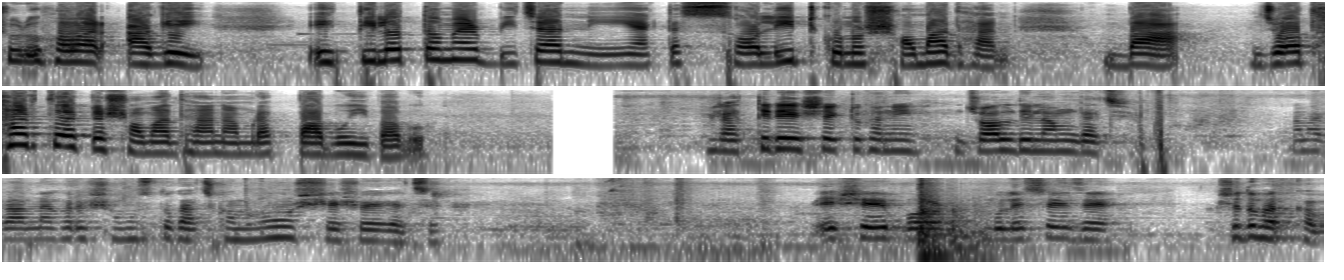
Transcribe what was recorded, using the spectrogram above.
শুরু হওয়ার আগেই এই তিলোত্তমার বিচার নিয়ে একটা সলিড কোনো সমাধান বা যথার্থ একটা সমাধান আমরা পাবোই পাবো। রাত্রিরে এসে একটুখানি জল দিলাম, গেছে। আমার রান্নাঘরের সমস্ত কাজকর্ম শেষ হয়ে গেছে। এসে বর বলেছে যে শুধু ভাত খাব।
